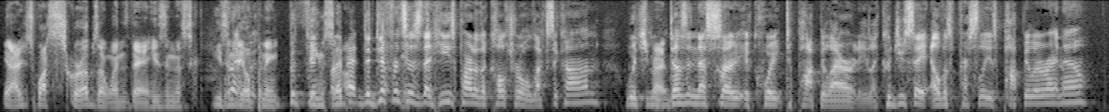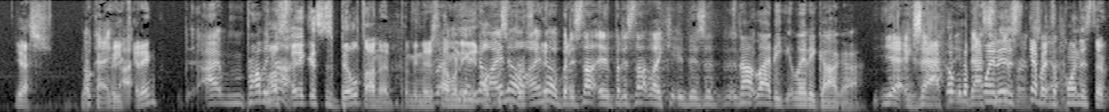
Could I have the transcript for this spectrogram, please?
You know, I just watched Scrubs on Wednesday. He's in this. He's Right, in the but- opening but the- theme but song. I The difference is that he's part of the cultural lexicon, which Right. doesn't necessarily equate to popularity. Like, could you say Elvis Presley is popular right now? yes. Okay, Are you I, kidding? I'm probably not. Las not. Vegas is built on it. I mean, there's how many? yeah, no, I Elvis know, birthdays- I know, but it's not. But it's not like there's a. It's not Lady, Lady Gaga. Yeah, exactly. No, but the That's point the is, difference. yeah, but the point is that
